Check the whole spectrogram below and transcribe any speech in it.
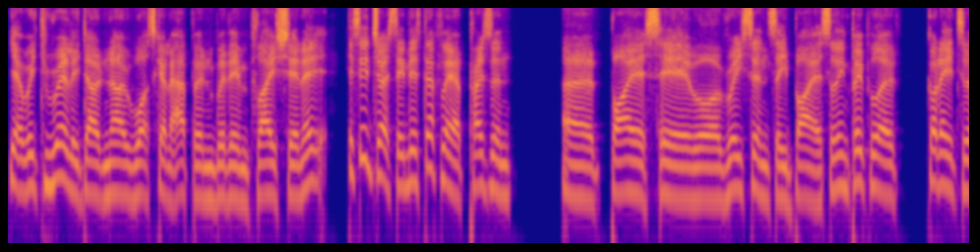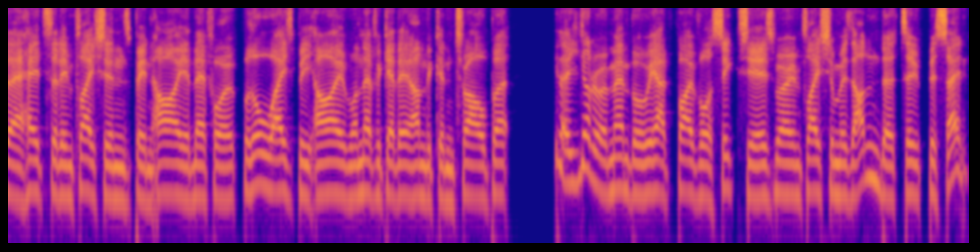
Yeah, we really don't know what's going to happen with inflation. It, it's interesting. There's definitely a present uh, bias here or recency bias. I think people have got into their heads that inflation's been high and therefore it will always be high. We'll never get it under control. But you know, you got to remember we had five or six years where inflation was under two percent,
